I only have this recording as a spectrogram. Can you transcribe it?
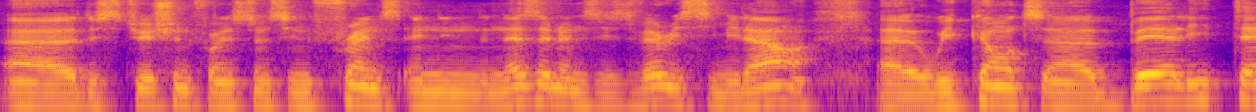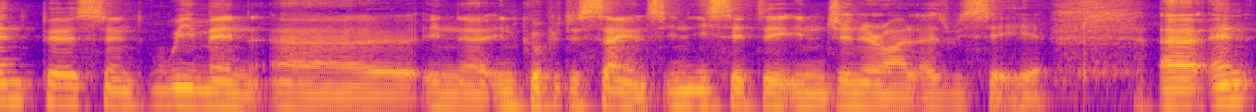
Uh, the situation, for instance, in France and in the Netherlands is very similar. Uh, we count barely 10% women in, in computer science, in ICT in general, as we say here. and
